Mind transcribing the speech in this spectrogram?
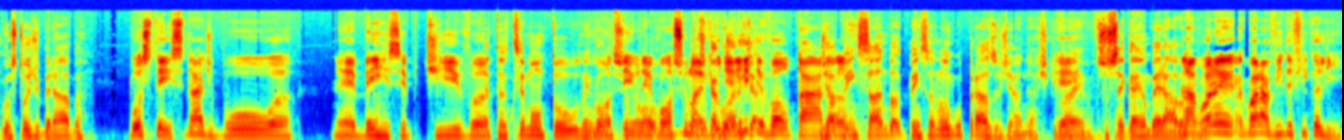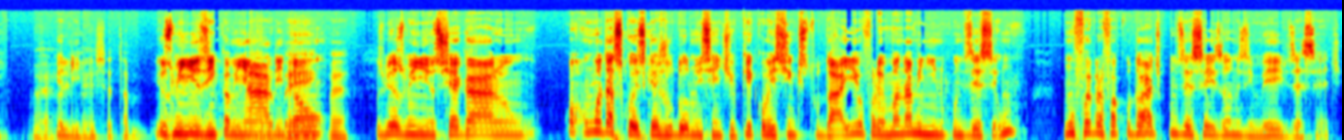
gostou de Uberaba? Gostei, cidade boa, né, bem receptiva. É tanto que você montou o negócio Montei o novo. negócio lá. Acho eu que agora poderia já, ter voltado. já Agora- pensando, pensando no longo prazo já, né? Acho que É. vai sossegar em Uberaba. Não, né? agora, agora a vida fica ali. é. Ali. Aí você tá- E os tá meninos encaminhados, então- é. Os meus meninos chegaram. Uma das coisas que ajudou no incentivo, porque como eles tinham que estudar, aí eu falei, mandar menino com 16. Um, um foi pra faculdade com 16 anos e meio, 17.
